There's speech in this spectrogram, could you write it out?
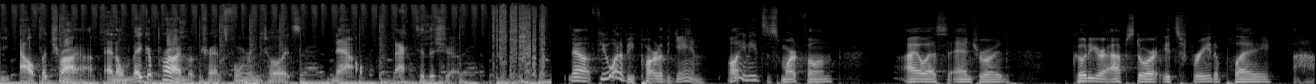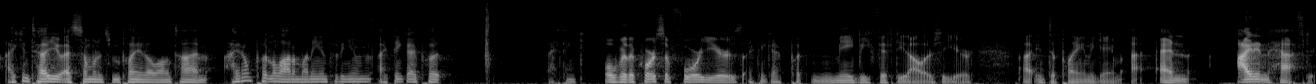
the Alpha Trion and Omega Prime of transforming toys. Now, back to the show. Now, if you want to be part of the game, all you need is a smartphone, iOS, Android. Go to your app store. It's free to play. Uh, I can tell you, as someone who's been playing it a long time, I don't put a lot of money into the game. I think I put, I think over the course of four years, I think I've put maybe fifty dollars a year uh, into playing the game, and I didn't have to.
